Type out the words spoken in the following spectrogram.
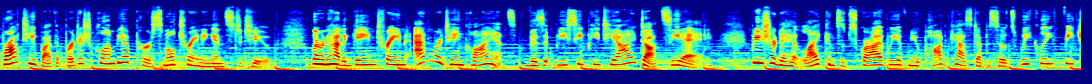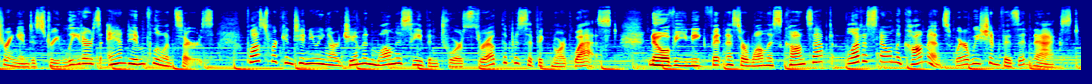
brought to you by the British Columbia Personal Training Institute. Learn how to gain, train, and retain clients visit bcpti.ca. Be sure to hit like and subscribe. We have new podcast episodes weekly featuring industry leaders and influencers. Plus, we're continuing our gym and wellness haven tours throughout the Pacific Northwest. Know of a unique fitness or wellness concept? Let us know in the comments where we should visit next.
